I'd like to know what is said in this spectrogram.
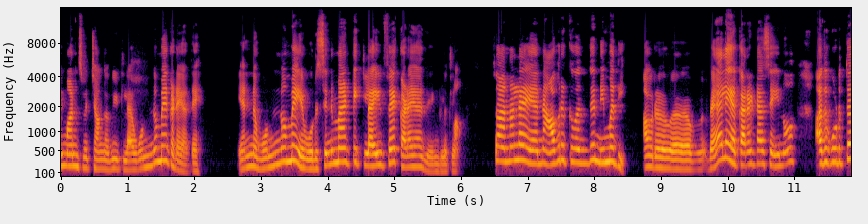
டிமாண்ட்ஸ் வச்சாங்க வீட்டில் ஒன்றுமே கிடையாதே. என்ன ஒன்றுமே ஒரு சினிமேட்டிக் லைஃபே கிடையாது எங்களுக்குலாம் ஸோ அதனால் என்ன அவருக்கு வந்து நிம்மதி. அவர் வேலையை கரெக்டாக செய்யணும். அது கொடுத்து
